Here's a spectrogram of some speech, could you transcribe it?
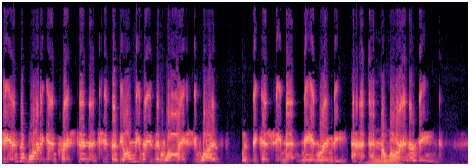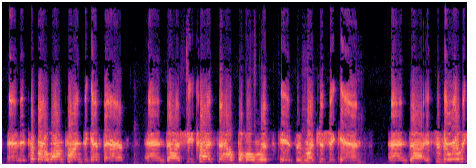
she is a born again Christian, and she said the only reason why she was was because she met me and Rudy, and the Lord intervened. And it took her a long time to get there, and uh, she tries to help the homeless kids as much as she can. And uh, it's just a really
